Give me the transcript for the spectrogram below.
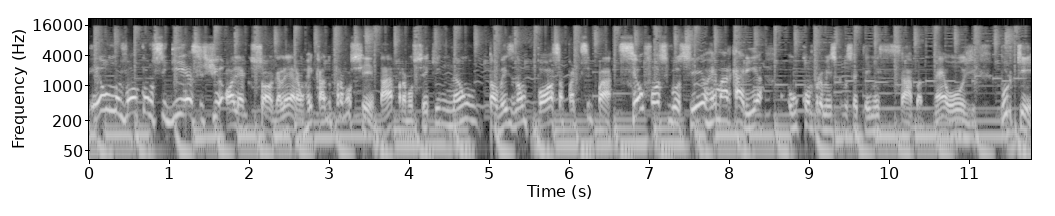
eu não vou conseguir assistir. Olha só, galera, um recado para você, tá? Para você que não, talvez não possa participar. Se eu fosse você, eu remarcaria o compromisso que você tem nesse sábado, né? Hoje. Por quê?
